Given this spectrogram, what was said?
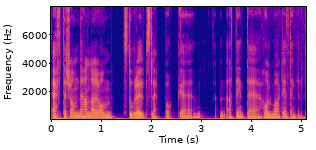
eftersom det handlar om stora utsläpp och eh, att det inte är hållbart helt enkelt.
